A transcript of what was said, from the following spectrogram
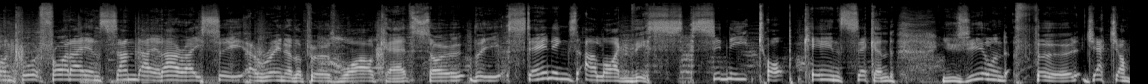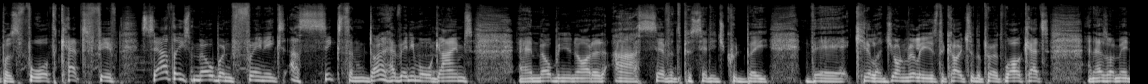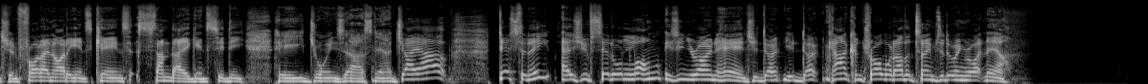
On court Friday and Sunday at RAC Arena, the Perth Wildcats. So the standings are like this Sydney top, Cairns second, New Zealand third, Jack Jumpers fourth, Cats fifth, Southeast Melbourne Phoenix are sixth and don't have any more games, and Melbourne United are seventh. Percentage could be their killer. John Rillie is the coach of the Perth Wildcats, and as I mentioned, Friday night against Cairns, Sunday against Sydney. He joins us now. JR, destiny, as you've said all along, is in your own hands. You don't, you don't, can't control what other teams are doing right now.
